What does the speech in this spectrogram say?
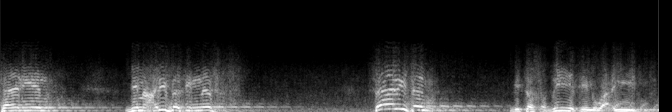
ثانيا بمعرفة النفس. ثالثا بتصديق الوعيد.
